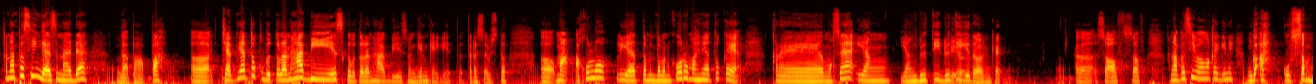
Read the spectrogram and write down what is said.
"Kenapa sih nggak senada?" nggak apa-apa. Eh, catnya tuh kebetulan habis, kebetulan habis mungkin kayak gitu. Terus abis itu, eh, mak aku loh lihat teman-temanku rumahnya tuh kayak krem, maksudnya yang yang duty duty Iya. gitu kan kayak eh, soft soft. Kenapa sih mama kayak gini? Enggak ah, kusem.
